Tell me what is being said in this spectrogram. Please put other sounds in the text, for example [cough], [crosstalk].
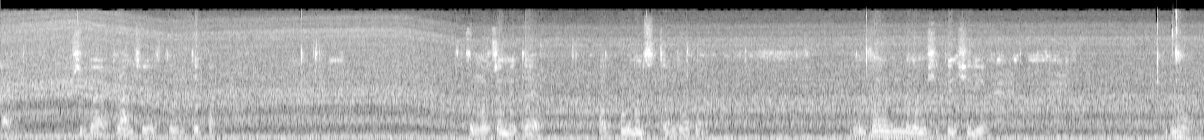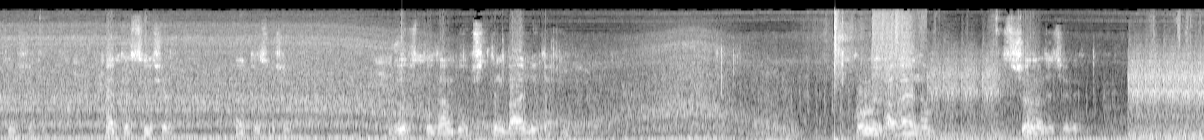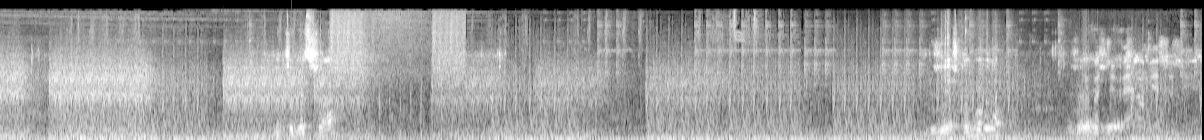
tak. Przy plancie jest tu typa. To możemy te od północy tam drogą. No to będą się kręcili. No, kręcili. Hej, to słyszę. Hej, to słyszę. Jedź tu do mnie, przy tym balnie takim. Kurwa, Venom. Strzela do ciebie. Do ciebie strzela? W ogóle? Żyjesz, Zobaczcie, żyjesz. Venom jeszcze żyje.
